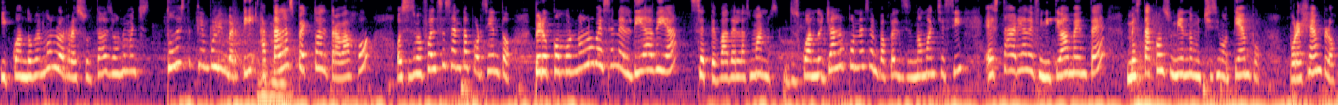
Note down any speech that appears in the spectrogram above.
y cuando vemos los resultados, yo no manches, todo este tiempo lo invertí a tal aspecto del trabajo, o sea, se me fue el 60%, pero como no lo ves en el día a día, se te va de las manos. Entonces, cuando ya lo pones en papel, dices, no manches, sí, esta área definitivamente me está consumiendo muchísimo tiempo. Por ejemplo,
